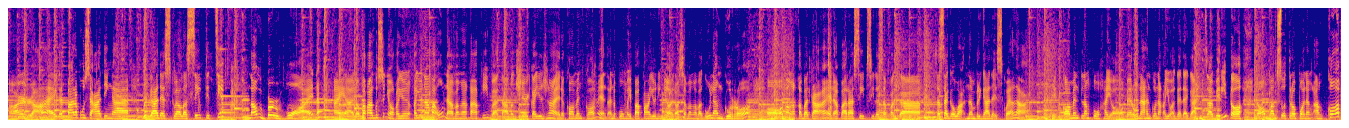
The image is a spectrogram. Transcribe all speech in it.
Alright. At para po sa ating ah, Brigada Eskwela Safety Tip number one, ayan, o, baka gusto nyo, kayo, kayo na mauna, mga kaakibat, ha? mag-share kayo dyan, comment-comment, ano pong may papayo ninyo no, sa mga magulang, guro, o mga kabataan, ha, para safe sila sa pag ah, sasagawa ng Brigada Eskwela. Okay, comment lang po kayo, pero unahan ko na kayo agad-agad. Sabi rito, no, magsuot raw po ng angkop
